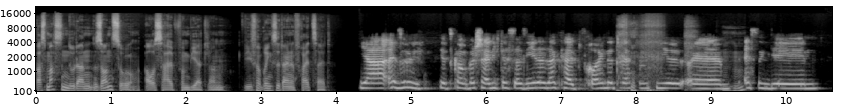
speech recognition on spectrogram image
Was machst denn du dann sonst so außerhalb vom Biathlon? Wie verbringst du deine Freizeit? Ja, also jetzt kommt wahrscheinlich das, was jeder sagt, halt Freunde treffen viel, ähm, mhm. essen gehen.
